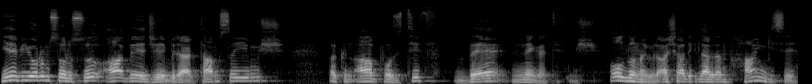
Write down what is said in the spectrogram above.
Yine bir yorum sorusu. A, B, C birer tam sayıymış. Bakın A pozitif, B negatifmiş. Olduğuna göre aşağıdakilerden hangisi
